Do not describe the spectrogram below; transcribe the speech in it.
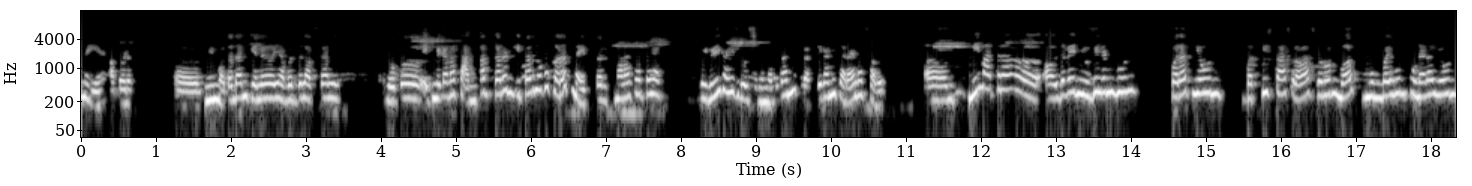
नाहीये. आपण मी मतदान केलं ह्याबद्दल आजकाल लोक एकमेकांना सांगतात कारण इतर लोक करत नाहीत. तर मला असं वाटतं ह्या वेगळी काहीच गोष्ट नाही. मतदान प्रत्येकाने करायलाच हवं. मी मात्र ऑल द वे न्यूझीलंडहून परत येऊन बत्तीस तास प्रवास करून मग मुंबईहून पुण्याला येऊन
